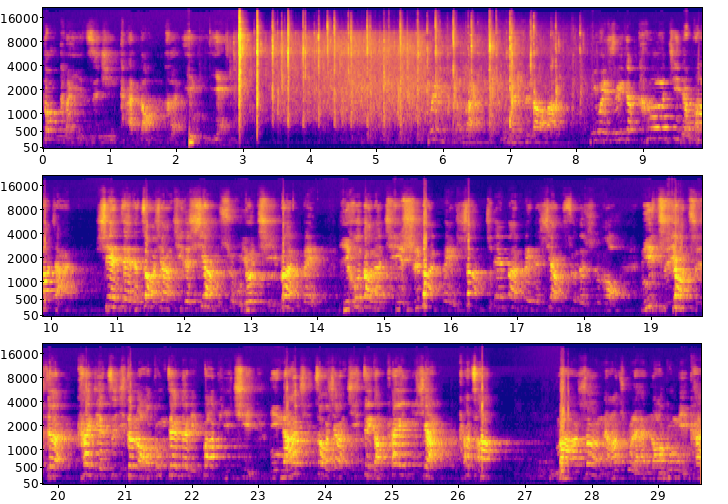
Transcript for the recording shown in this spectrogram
都可以自己看到和应验。为什么？你们知道吗？因为随着科技的发展，现在的照相机的像素有几万倍。以后到了几十万倍、上千万倍的像素的时候，你只要指着看见自己的老公在那里发脾气，你拿起照相机对他拍一下，咔嚓，马上拿出来，老公你看，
